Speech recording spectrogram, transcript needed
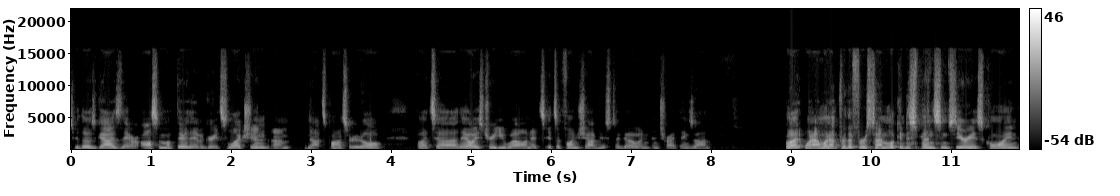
to those guys. They are awesome up there. They have a great selection. Um, not sponsored at all, but uh, they always treat you well, and it's it's a fun shop just to go and, and, try things on. But when I went up for the first time looking to spend some serious coin,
